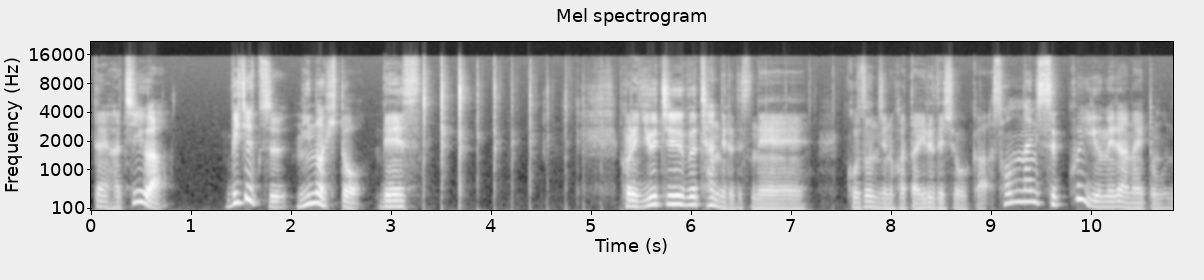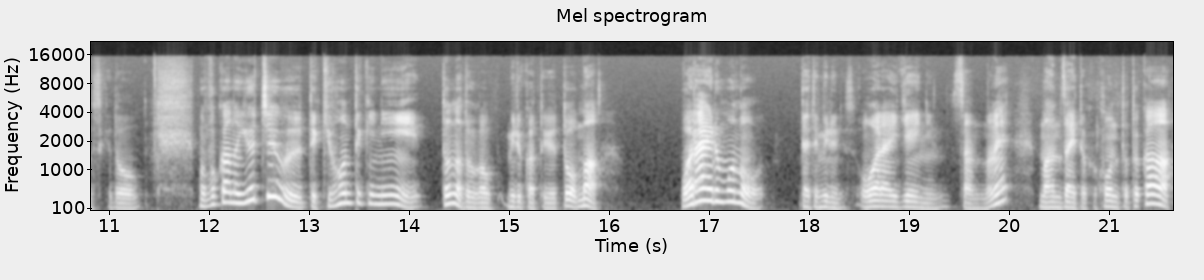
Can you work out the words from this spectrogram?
第8位は、美術2の人です。これ YouTube チャンネルですね。ご存知の方いるでしょうかそんなにすっごい有名ではないと思うんですけど、まあ、僕あの YouTube って基本的にどんな動画を見るかというと、まあ、笑えるものを大体見るんです。お笑い芸人さんのね、漫才とかコントとか、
